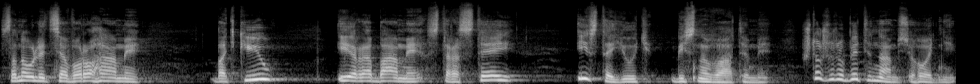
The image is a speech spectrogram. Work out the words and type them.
становляться ворогами батьків і рабами страстей і стають біснуватими. Що ж робити нам сьогодні?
